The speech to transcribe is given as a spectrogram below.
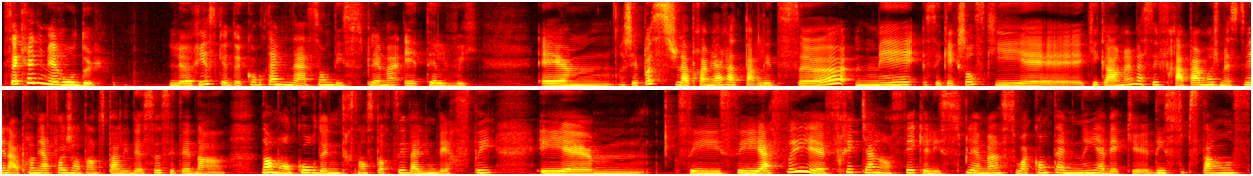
Secret numéro 2. Le risque de contamination des suppléments est élevé. Euh, je sais pas si je suis la première à te parler de ça, mais c'est quelque chose qui est, qui est quand même assez frappant. Moi, je me souviens, la première fois que j'ai entendu parler de ça, c'était dans, dans mon cours de nutrition sportive à l'université. Et euh, c'est assez fréquent, en fait, que les suppléments soient contaminés avec euh, des substances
